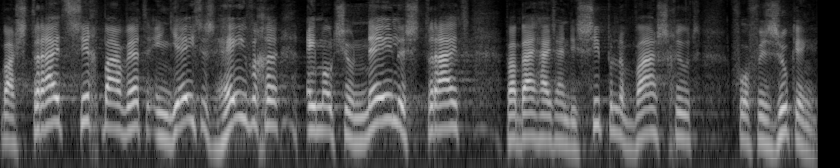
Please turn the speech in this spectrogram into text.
waar strijd zichtbaar werd in Jezus' hevige emotionele strijd, waarbij hij zijn discipelen waarschuwt voor verzoeking.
